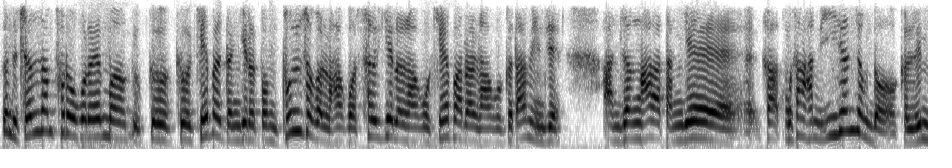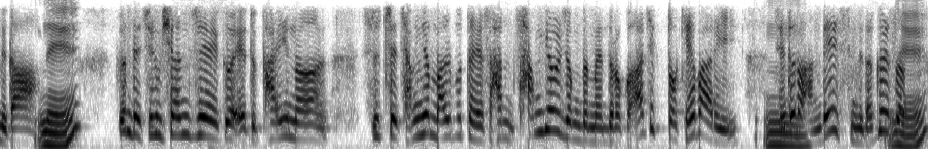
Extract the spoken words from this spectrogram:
근데 전산 프로그램은 그, 그, 그 개발 단계를 보면 분석을 하고 설계를 하고 개발을 하고 그 다음에 이제 안정화 단계가 통상 한 2년 정도 걸립니다. 네. 그런데 지금 현재 그 에듀파이는 실제 작년 말부터 해서 한 3개월 정도 만들었고 아직도 개발이 음. 제대로 안 돼 있습니다. 그래서 네.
